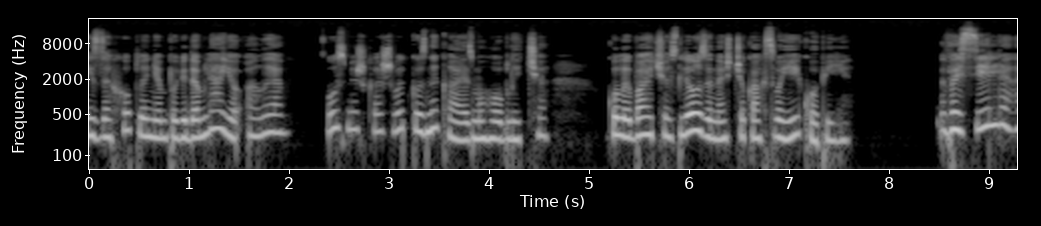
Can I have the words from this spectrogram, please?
Із захопленням повідомляю, але усмішка швидко зникає з мого обличчя, коли бачу сльози на щоках своєї копії. Весілля?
